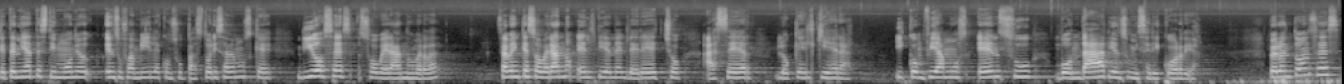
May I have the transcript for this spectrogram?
que tenía testimonio en su familia, con su pastor, y sabemos que Dios es soberano, ¿verdad? ¿Saben que soberano? Él tiene el derecho a hacer lo que Él quiera y confiamos en su bondad y en su misericordia. Pero entonces,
